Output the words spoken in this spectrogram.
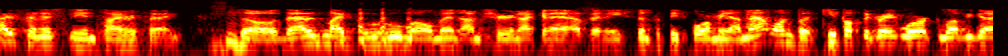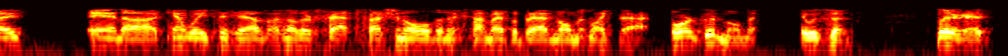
I finished the entire thing. so that is my boohoo moment. I'm sure you're not going to have any sympathy for me on that one, but keep up the great work. Love you guys. And, uh, can't wait to have another fat professional the next time I have a bad moment like that or a good moment. It was good. Later, guys.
